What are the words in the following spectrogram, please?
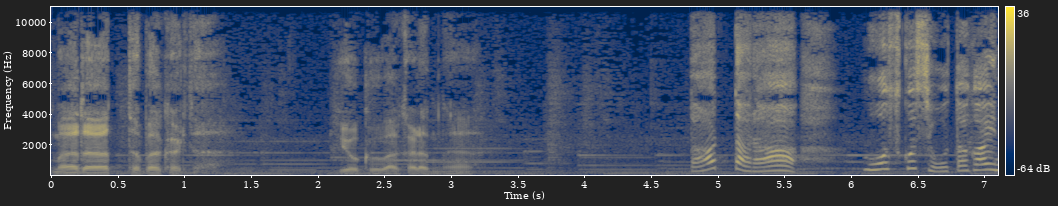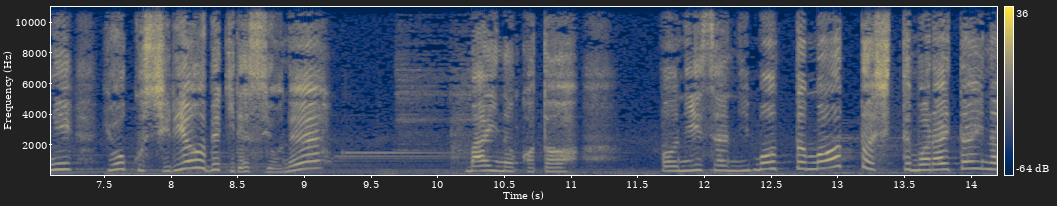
まだ会ったばかりだ。よくわからんな。もう少しお互いによく知り合うべきですよね。舞のことお兄さんにもっともっと知ってもらいたいな。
